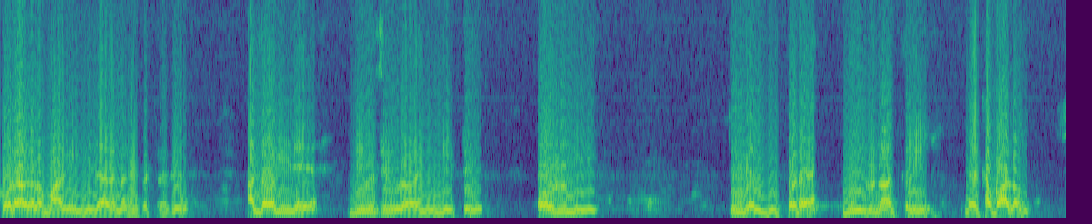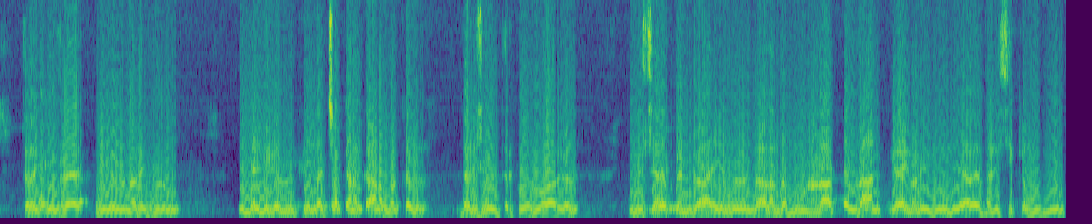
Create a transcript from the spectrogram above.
கோலாகலமாக இனிதாக நடைபெற்றது. அந்த வகையிலே தீப திருவிழாவை முன்னிட்டு பௌர்ணமி திங்கள் உட்பட மூன்று நாட்களில் இந்த கபாலம் திறக்கின்ற நிகழ்வு நடைபெறும். இந்த நிகழ்வுக்கு லட்சக்கணக்கான மக்கள் தரிசனத்திற்கு வருவார்கள். இது சிறப்பென்றால் என்னவென்றால் அந்த மூன்று நாட்கள் தான் இறைவனை முழுமையாக தரிசிக்க முடியும்.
